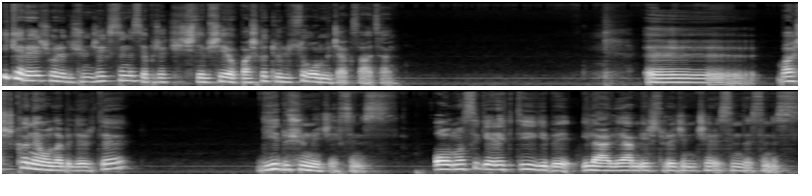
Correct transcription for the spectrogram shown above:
Bir kere şöyle düşüneceksiniz. Yapacak hiç de bir şey yok. Başka türlüsü olmayacak zaten. Ee, başka ne olabilirdi diye düşünmeyeceksiniz olması gerektiği gibi ilerleyen bir sürecin içerisindesiniz.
